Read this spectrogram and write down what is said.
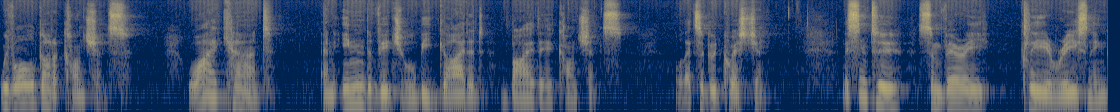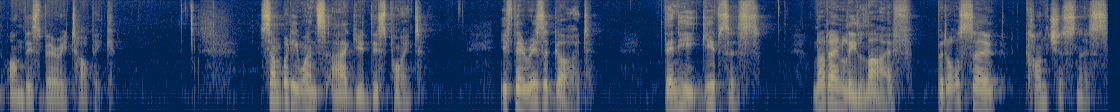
we've all got a conscience. Why can't an individual be guided by their conscience? Well, that's a good question. Listen to some very clear reasoning on this very topic. Somebody once argued this point if there is a God, then he gives us not only life, but also consciousness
